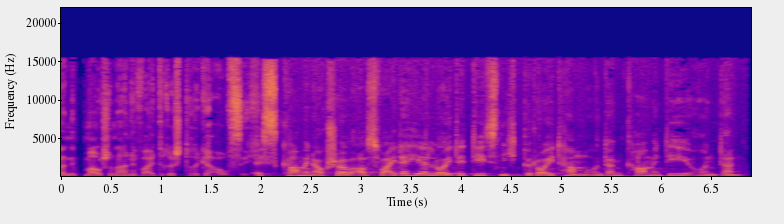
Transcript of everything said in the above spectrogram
dann nimmt man auch schon eine weitere Strecke auf sich. Es kamen auch schon aus weiter her Leute, die es nicht bereut haben. Und dann kamen die und dann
